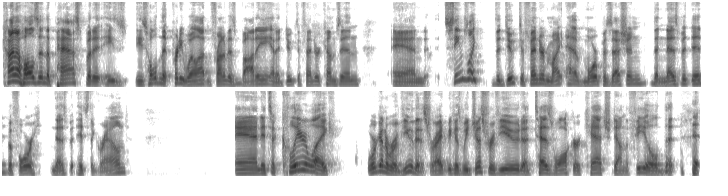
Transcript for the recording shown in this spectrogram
kind of hauls in the pass, but it, he's he's holding it pretty well out in front of his body, and a Duke defender comes in, and seems like the Duke defender might have more possession than Nesbit did before Nesbit hits the ground. And it's a clear like we're going to review this, right? Because we just reviewed a Tez Walker catch down the field that, That-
